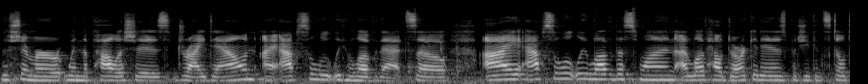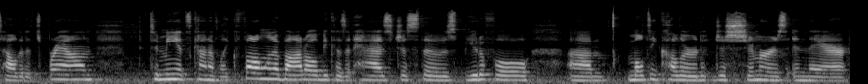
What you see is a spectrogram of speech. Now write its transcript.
the shimmer when the polishes dry down. I absolutely love that. So I absolutely love this one. I love how dark it is, but you can still tell that it's brown. To me, it's kind of like fall in a bottle because it has just those beautiful um, multicolored just shimmers in there.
